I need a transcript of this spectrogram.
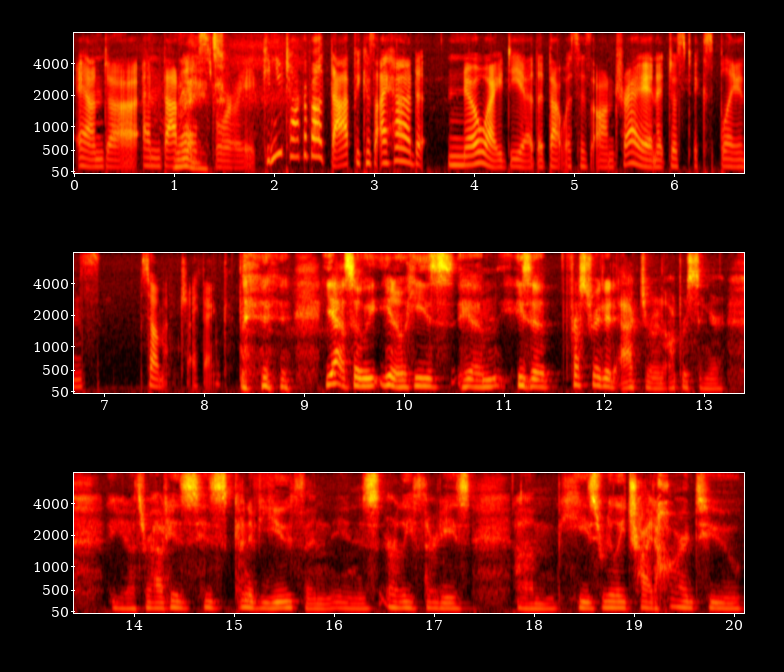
and uh, and that right. whole story can you talk about that because i had no idea that that was his entree and it just explains so much i think yeah so you know he's um, he's a frustrated actor and opera singer you know, throughout his his kind of youth and in his early 30s, um, he's really tried hard to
